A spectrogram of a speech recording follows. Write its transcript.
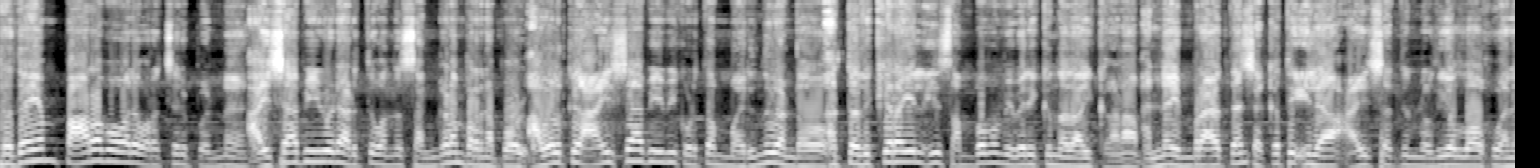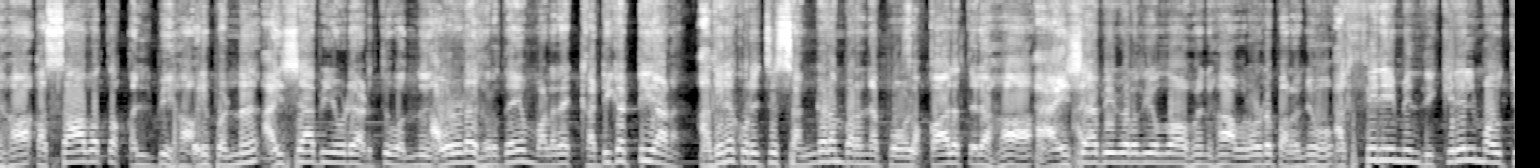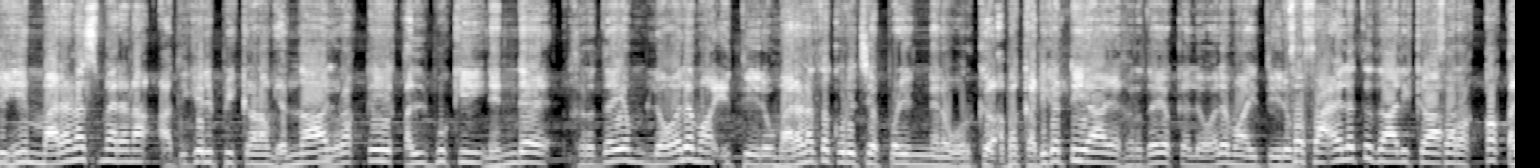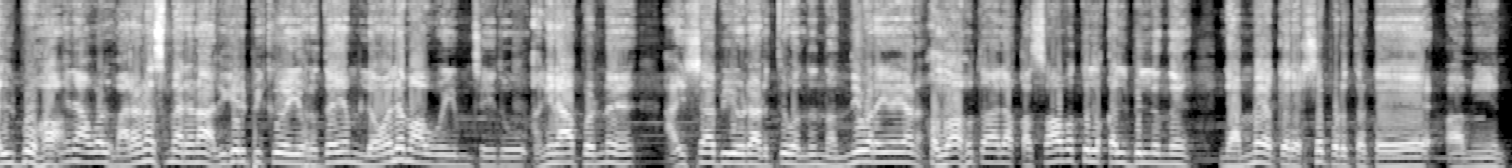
ഹൃദയം പാറ പോലെ ഉറച്ചൊരു പെണ്ണ് ആയിഷ ബീവിയുടെ അടുത്ത് വന്ന് സങ്കടം പറഞ്ഞപ്പോൾ അവൾക്ക് ആയിഷ ബീവി കൊടുത്ത മരുന്ന് കണ്ടോ? ആ ഈ സംഭവം വിവരിക്കുന്നതായി കാണാം. അന്ന ഇമ്രാത്തൻ ശക്കത്ത് ഇല ആയിഷത്തിൻ റളിയല്ലാഹു അൻഹ ഖസാവത്ത ഖൽബിഹ ഒരു പെണ്ണ് ഐഷാബിയുടെ അടുത്ത് വന്ന് അവളുടെ ഹൃദയം വളരെ കടികട്ടിയാണ്. അതിനെക്കുറിച്ച് സങ്കടം പറഞ്ഞപ്പോൾ അവളോട് പറഞ്ഞു മൗത്തി ഈ മരണസ്മരണ അധികരിപ്പിക്കണം. എന്നാൽ കൽബുക്കി നിന്റെ ഹൃദയം ലോലമായി തീരും. മരണത്തെക്കുറിച്ച് എപ്പോഴും ഇങ്ങനെ ഓർക്കുക. അപ്പൊ കടികട്ടിയായ ഹൃദയമൊക്കെ ലോലമായി തീരും. അങ്ങനെ അവൾ മരണസ്മരണ അധികരിപ്പിക്കുകയും ഹൃദയം ലോലമാവുകയും ചെയ്തു. അങ്ങനെ ആ പെണ്ണ് ഐഷാബിയുടെ അടുത്ത് വന്ന് നന്ദി പറയുകയാണ്. അള്ളാഹു താല കസാവത്തുൽ കൽബിൽ നിന്ന് നമ്മയൊക്കെ രക്ഷപ്പെടുത്തട്ടെ. ആമീൻ.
